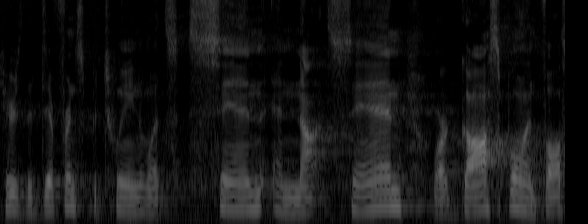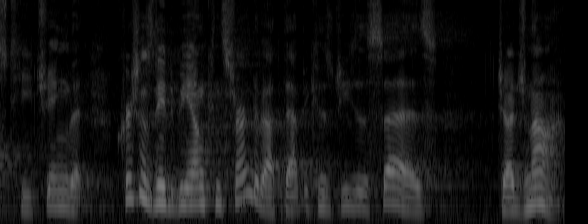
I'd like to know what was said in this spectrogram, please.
Here's the difference between what's sin and not sin, or gospel and false teaching, that Christians need to be unconcerned about that because Jesus says, judge not,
